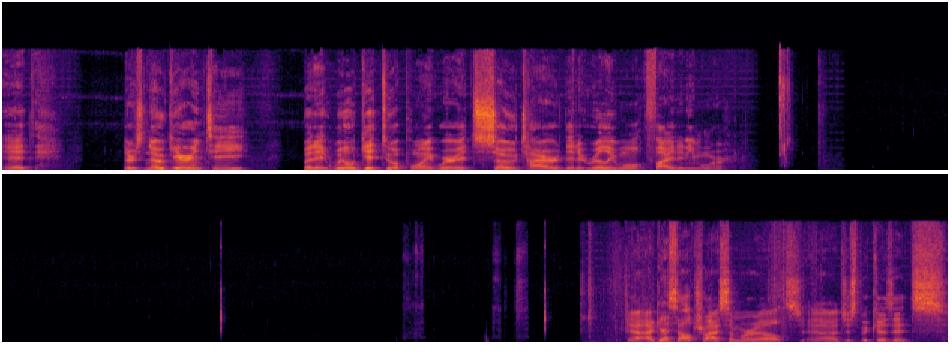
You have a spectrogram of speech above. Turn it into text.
It there's no guarantee, but it will get to a point where it's so tired that it really won't fight anymore. Yeah, I guess I'll try somewhere else, uh, just because it's,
